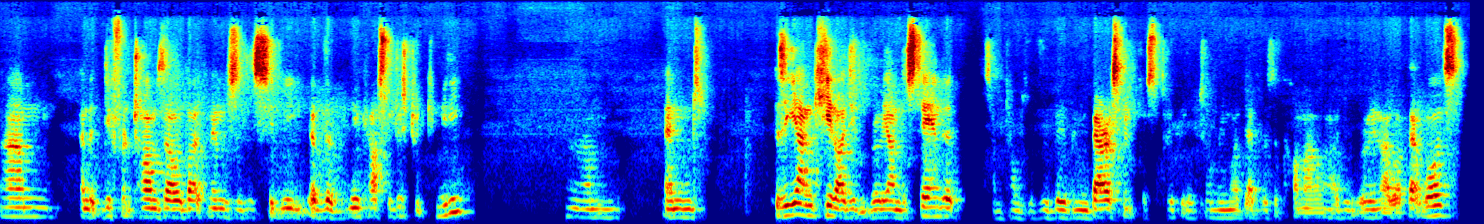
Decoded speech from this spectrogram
Um, and at different times they were both members of the Sydney of the Newcastle District Committee. Um, and as a young kid, I didn't really understand it sometimes with a bit of an embarrassment because people would tell me my dad was a commo and I didn't really know what that was.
